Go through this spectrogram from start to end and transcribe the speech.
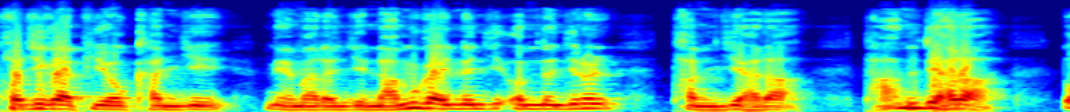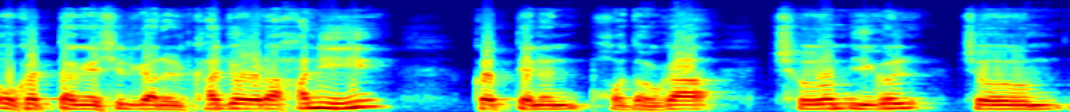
토지가 비옥한지 메마른지 나무가 있는지 없는지를 탐지하라. 담대하라. 또 그 땅의 실과를 가져오라 하니 그때는 포도가 처음 익을 처음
